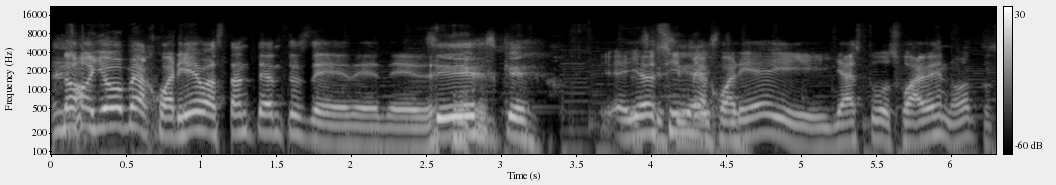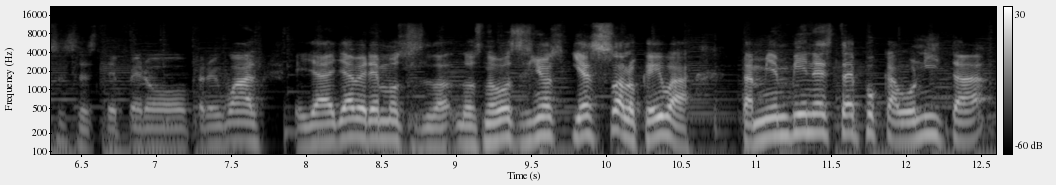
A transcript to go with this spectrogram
No, yo me ajuaría bastante antes de. de- de- de- sí, es que Yo Es que sí sí, me ajuaré y ya estuvo suave, ¿no? Entonces, este, pero, pero igual, eh, ya, ya veremos lo- los nuevos diseños. Y eso es a lo que iba. También viene esta época bonita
